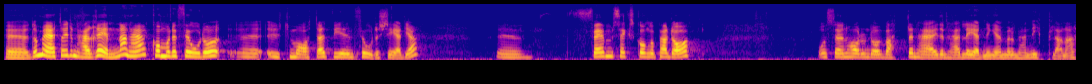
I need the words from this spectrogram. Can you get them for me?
Eh, de äter i den här rännan här, kommer det foder eh, utmatat vid en foderkedja. Eh, fem, sex gånger per dag. Och sen har de då vatten här i den här ledningen med de här nipplarna.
